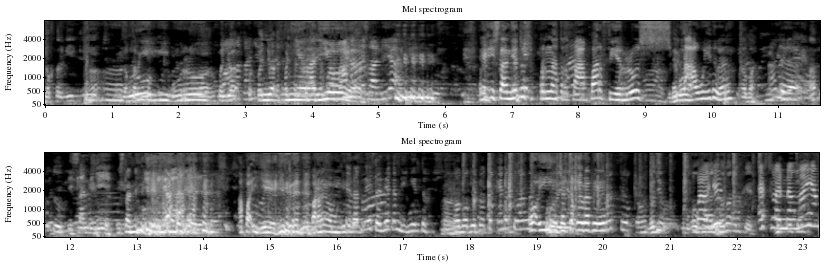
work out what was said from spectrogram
dokter gigi, dokter gigi buruh penjual penjual penyiar radio ya tapi Islandia tuh pernah terpapar virus Ebola. Betawi itu kan apa? ada Apa tuh? Islandia. Islandia apa iye gitu orang ngomong gitu Eh, tapi Islandia kan dingin tuh. Kalau mobil peletok enak tuh hangat. oh iya cocok ya berarti ya Berarti buka usaha Apalagi di sana enak ya? es lendang mayang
